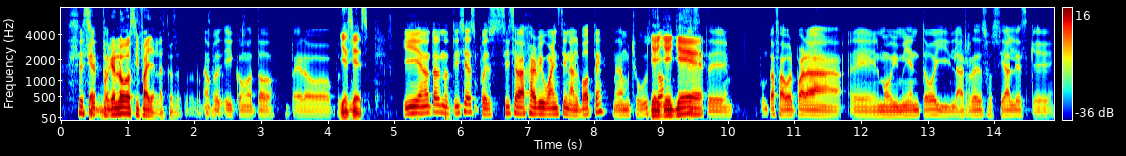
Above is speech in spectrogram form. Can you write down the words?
sí, sí. porque luego sí fallan las cosas, ¿no? No pues, nada. y como todo, pero... pues, yes, sí. yes. Y en otras noticias, pues sí se va Harvey Weinstein al bote, me da mucho gusto. Yeah, yeah, yeah. Este, punto a favor para eh, el movimiento y las redes sociales que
